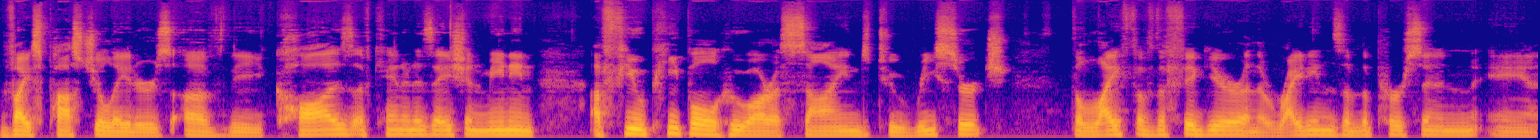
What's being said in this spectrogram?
vice postulators of the cause of canonization, meaning a few people who are assigned to research the life of the figure and the writings of the person and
